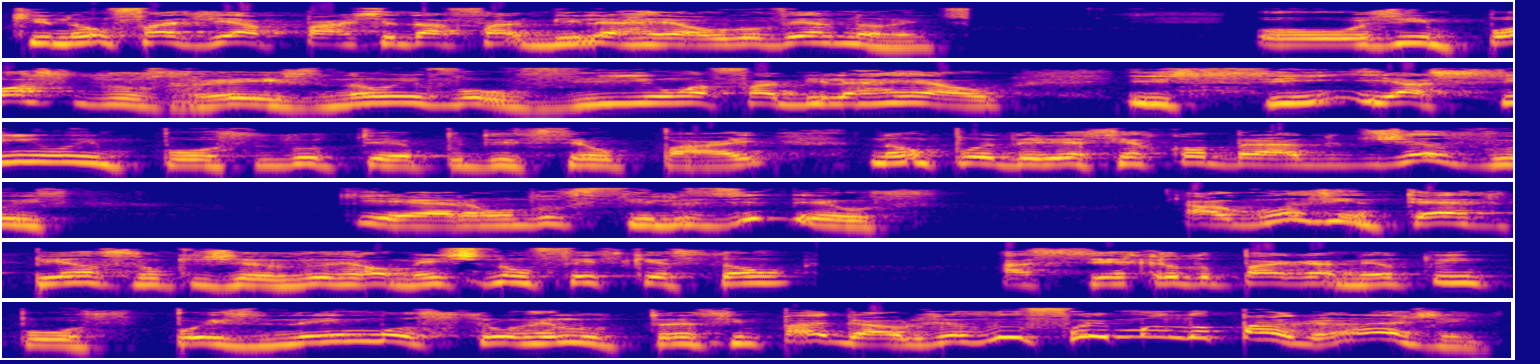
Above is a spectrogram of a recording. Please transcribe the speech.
que não fazia parte da família real governante. Os impostos dos reis não envolviam a família real, e sim e assim o imposto do tempo de seu pai não poderia ser cobrado de Jesus, que era um dos filhos de Deus. Alguns intérpretes pensam que Jesus realmente não fez questão acerca do pagamento do imposto, pois nem mostrou relutância em pagá-lo. Jesus foi e mandou pagar, gente.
